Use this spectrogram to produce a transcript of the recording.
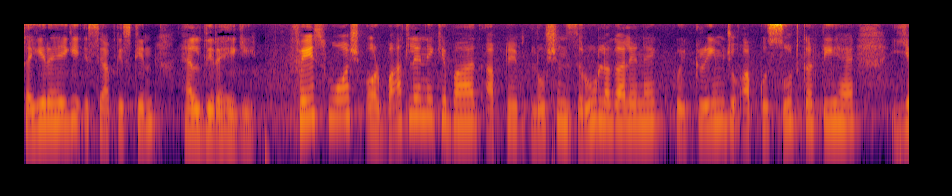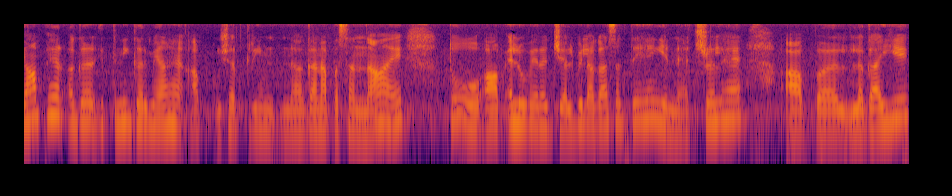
सही रहेगी, इससे आपकी स्किन हेल्दी रहेगी। फेस वॉश और बाथ लेने के बाद आपने लोशन ज़रूर लगा लेना है। कोई क्रीम जो आपको सूट करती है या फिर अगर इतनी गर्मियाँ हैं, आपको शायद क्रीम लगाना पसंद ना आए तो आप एलोवेरा जेल भी लगा सकते हैं। ये नेचुरल है। आप लगाइए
